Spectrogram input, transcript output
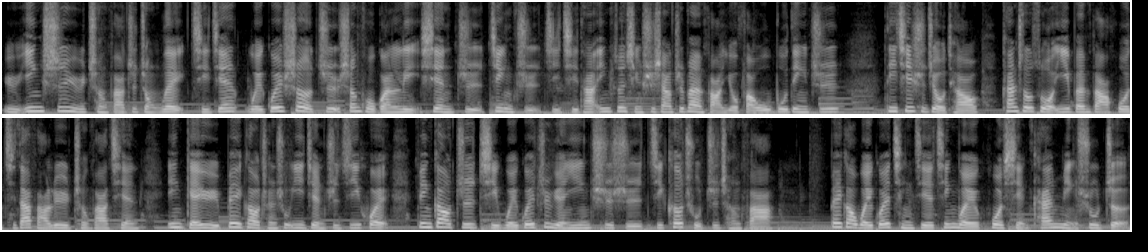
与应施予惩罚之种类、期间、违规设置生活管理、限制、禁止及其他应遵行事项之办法，由法务部定之。第七十九条，看守所依本法或其他法律惩罚前，应给予被告陈述意见之机会，并告知其违规之原因、事实及可处之惩罚。被告违规情节轻微或显堪悯恕者，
